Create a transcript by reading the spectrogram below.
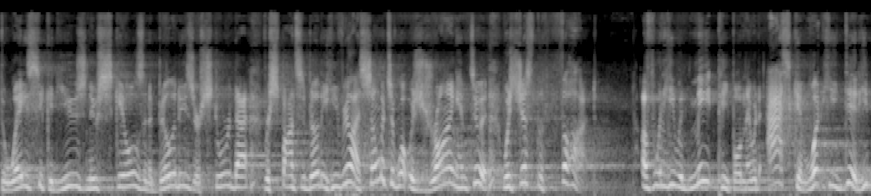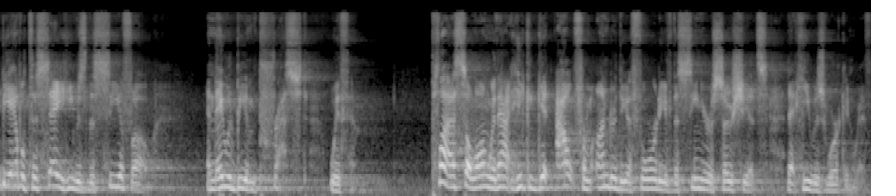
the ways he could use new skills and abilities or steward that responsibility. He realized so much of what was drawing him to it was just the thought of when he would meet people and they would ask him what he did, he'd be able to say he was the CFO and they would be impressed with him. Plus, along with that, he could get out from under the authority of the senior associates that he was working with.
